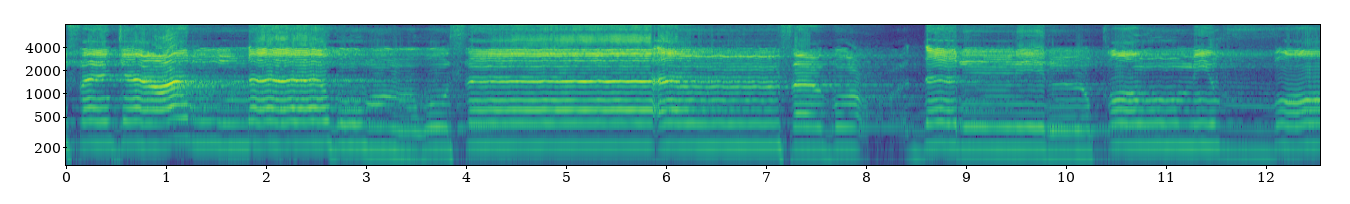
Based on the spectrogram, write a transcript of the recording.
فجعلناهم غثاء. فبعدا للقوم الظالمين.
